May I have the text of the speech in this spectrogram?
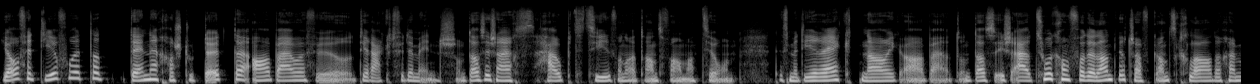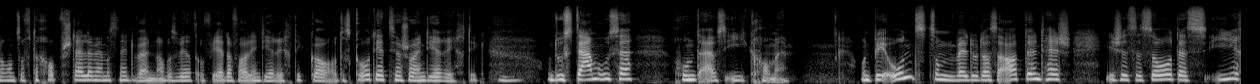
ja, für Tierfutter, dann kannst du dort anbauen für, direkt für den Menschen. Und das ist eigentlich das Hauptziel von einer Transformation, dass man direkt Nahrung anbaut. Und das ist auch die Zukunft der Landwirtschaft, ganz klar. Da können wir uns auf den Kopf stellen, wenn wir es nicht wollen, aber es wird auf jeden Fall in die Richtung gehen. Oder es geht jetzt ja schon in die Richtung. Mhm. Und aus dem heraus kommt auch das Einkommen. Und bei uns, zum, weil du das angetönt hast, ist es so, dass ich,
